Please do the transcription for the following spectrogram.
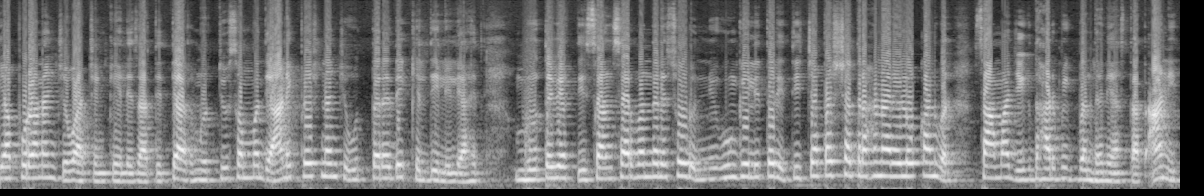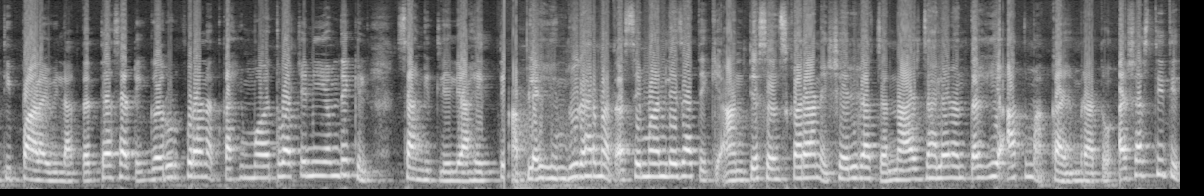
या पुराणांचे वाचन केले जाते. त्यात मृत्यू संबंधी अनेक प्रश्नांची उत्तर देखील दिलेली आहेत. मृत व्यक्ती संसार बंधने सोडून निघून गेली तरी तिच्या पश्चात राहणाऱ्या लोकांवर सामाजिक धार्मिक बंधने असतात आणि ती पाळावी लागतात. त्यासाठी गरुड पुराणात काही महत्त्वाचे नियम देखील सांगितलेले आहेत. आपल्या हिंदू धर्मात असे मानले जाते की अंत्यसंस्काराने शरीराचा नाश झाल्यानंतर ही आत्मा कायम राहतो. अशा स्थितीत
